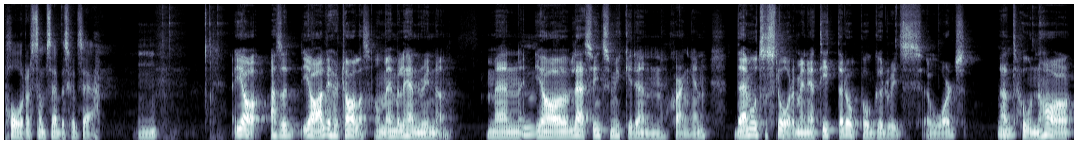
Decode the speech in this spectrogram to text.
porr som Sebbe skulle säga. Mm. Ja, alltså, jag har aldrig hört talas om Emily Henry innan. Men Mm. jag läser inte så mycket i den genren. Däremot så slår det mig när jag tittar då på Goodreads Awards Mm. att hon har...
